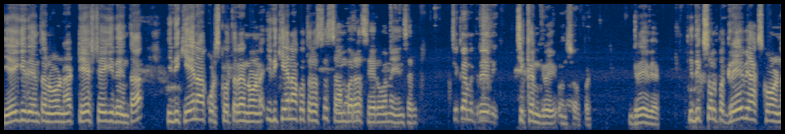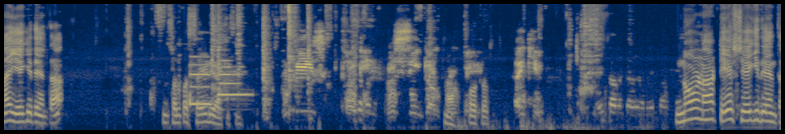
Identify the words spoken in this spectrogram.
ಹೇಗಿದೆ ಅಂತ ನೋಡೋಣ ಟೇಸ್ಟ್ ಹೇಗಿದೆ ಅಂತ. ಇದಕ್ಕೆ ಏನು ಹಾಕೊಡ್ಸ್ಕೊತಾರೆ ನೋಡೋಣ. ಇದಕ್ಕೆ ಏನು ಹಾಕೋತಾರೆ ಸರ್? ಸಾಂಬಾರ ಸೇರುವನ ಏನು sir? Chicken gravy chicken gravy ಒಂದು ಸ್ವಲ್ಪ ಗ್ರೇವಿ ಹಾಕಿ. ಇದಕ್ಕೆ ಸ್ವಲ್ಪ ಗ್ರೇವಿ ಹಾಕ್ಸ್ಕೊಳ್ಳೋಣ ಹೇಗಿದೆ ಅಂತ. ಒಂದ್ ಸ್ವಲ್ಪ ಸೈಡ್ ಹಾಕಿ ಸರ್. Okay thank you. ನೋಡೋಣ ಟೇಸ್ಟ್ ಹೇಗಿದೆ ಅಂತ.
